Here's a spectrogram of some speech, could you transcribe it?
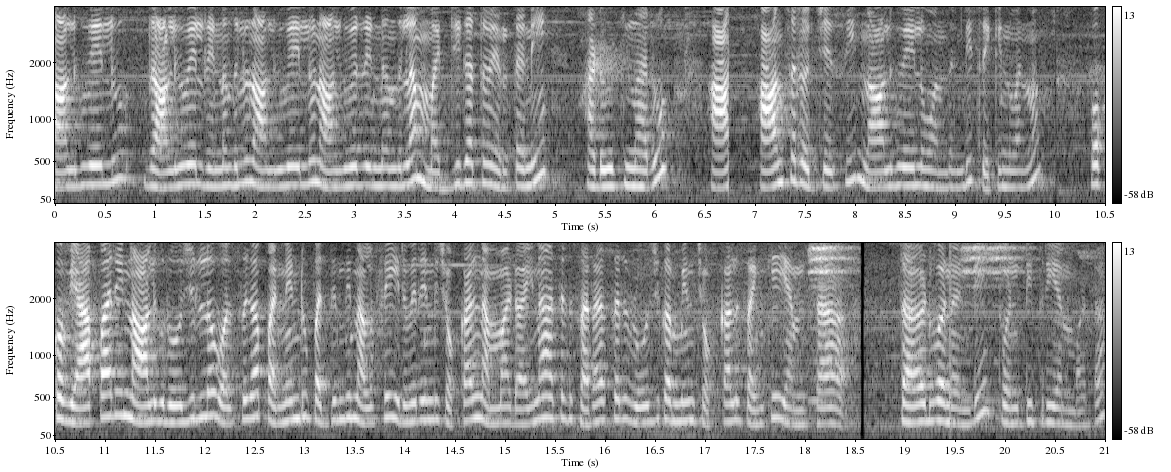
నాలుగు వేలు నాలుగు వేల రెండు వందలు నాలుగు వేలు నాలుగు వేల రెండు వందల మజ్జిగతం ఎంతని అడుగుతున్నారు. ఆన్సర్ వచ్చేసి నాలుగు వేలు వందండి సెకండ్ వన్. ఒక వ్యాపారి నాలుగు రోజుల్లో వరుసగా పన్నెండు పద్దెనిమిది నలభై ఇరవై రెండు చొక్కాలను అమ్మాడు అయినా అతడు సరాసరి రోజుకు అమ్మిన చొక్కాల సంఖ్య ఎంత? థర్డ్ వన్ అండి ట్వంటీ త్రీ అనమాట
